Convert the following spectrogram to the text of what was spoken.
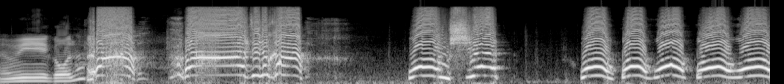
Let me go na. Ah! Ah! Sino ka? Wow! Shit! Wow! Wow! Wow! Wow! Wow!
